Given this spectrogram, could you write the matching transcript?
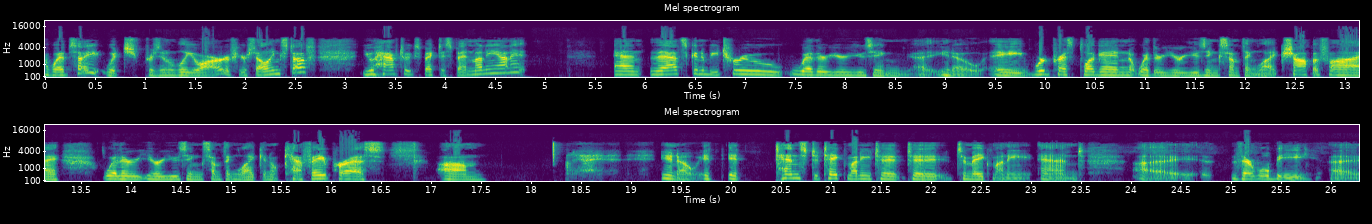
a website, which presumably you are if you're selling stuff, you have to expect to spend money on it. And that's going to be true whether you're using, uh, you know, a WordPress plugin, whether you're using something like Shopify, whether you're using something like, you know, CafePress. Um, you know, it, it tends to take money to, to, to make money, and uh, there will be uh,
